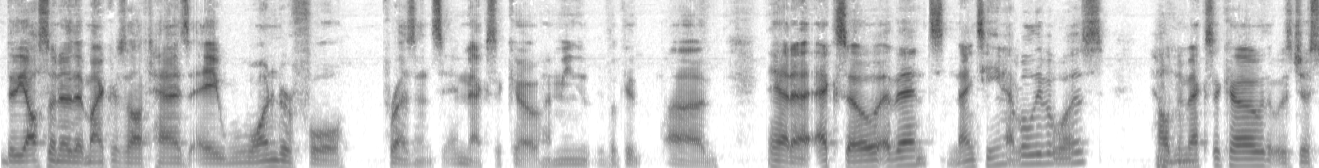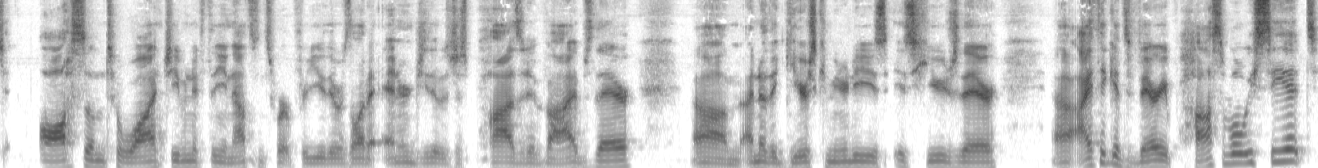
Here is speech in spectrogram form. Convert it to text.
they also know that Microsoft has a wonderful presence in Mexico. I mean, look at uh, they had a XO event, 19, I believe it was, held in Mhm. Mexico. That was just awesome to watch. Even if the announcements weren't for you, there was a lot of energy. There was just positive vibes there. Um, I know the Gears community is, is huge there. Uh, I think it's very possible we see it.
